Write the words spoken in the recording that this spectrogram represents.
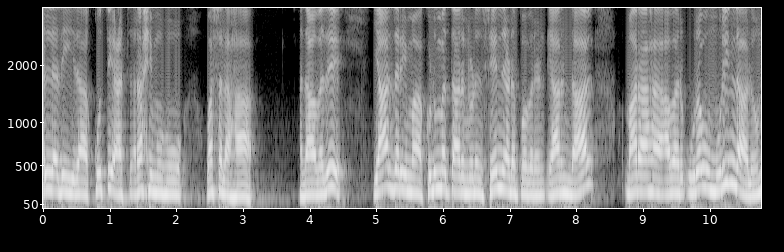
அல்லது இதா குத்தி அத் ரஹிமுஹு வசலஹா. அதாவது யார் தெரியுமா? குடும்பத்தார்களுடன் சேர்ந்து நடப்பவர் யாரென்றால் மாறாக அவர் உறவு முறிந்தாலும்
